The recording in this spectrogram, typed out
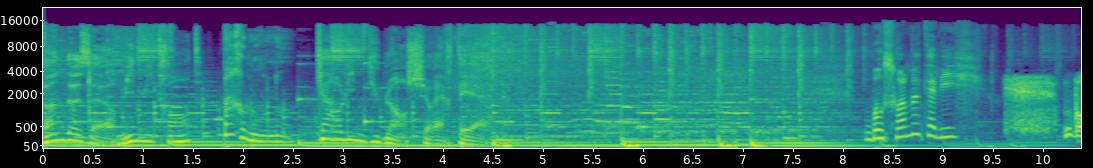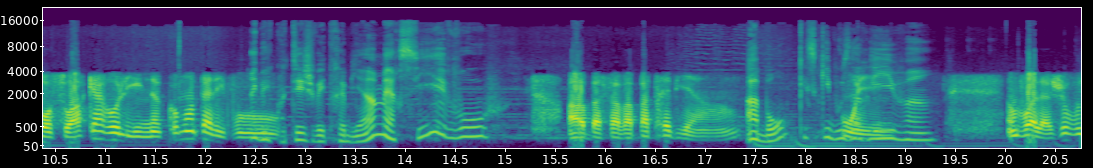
22h, minuit 30, Parlons-nous. Caroline Dublanche sur RTL. Bonsoir Nathalie. Bonsoir Caroline, comment allez-vous? Eh bien, écoutez, je vais très bien, merci. Et vous? Ah bah ça va pas très bien. hein. Ah bon? Qu'est-ce qui vous Oui. arrive? Voilà, je vous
